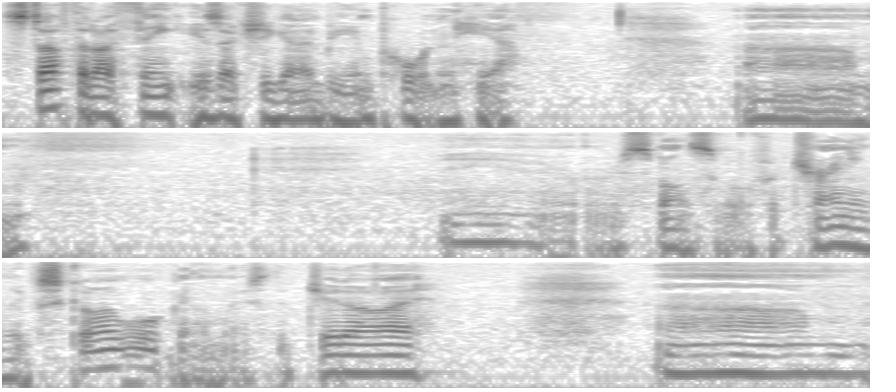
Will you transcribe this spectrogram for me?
stuff that I think is actually going to be important here. Um, responsible for training Luke Skywalker and the the Jedi. Um,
